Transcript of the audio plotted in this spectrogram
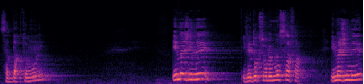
صدقتموني Imaginez il est donc sur le mont Safa. Imaginez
